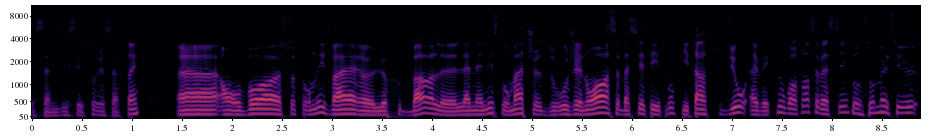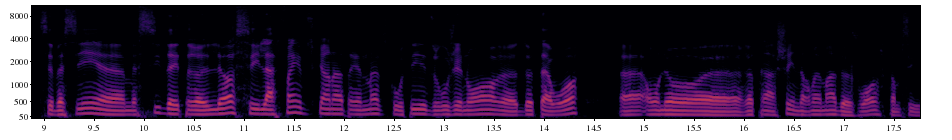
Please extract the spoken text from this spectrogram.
samedi, c'est sûr et certain. Euh, on va se tourner vers euh, le football. L'analyste au match du Rouge et Noir, Sébastien Tétrault, qui est en studio avec nous. Bonsoir, Sébastien. Bonsoir, messieurs. Sébastien, merci d'être là. C'est la fin du camp d'entraînement du côté du Rouge et Noir d'Ottawa. Euh, on a euh, retranché énormément de joueurs, comme c'est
